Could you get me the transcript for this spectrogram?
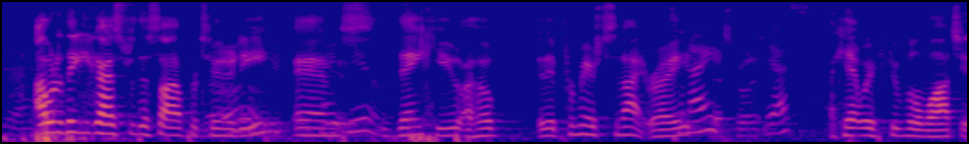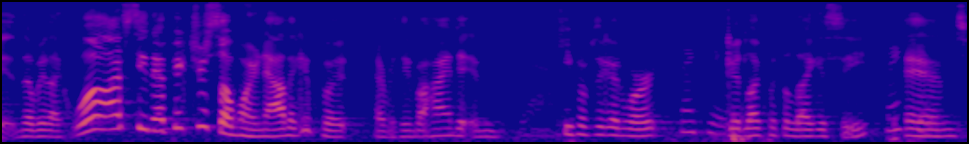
Yeah. I want to thank you guys for this opportunity No, and Thank you. thank you. I hope it premieres tonight, right? Tonight, That's right. yes? I can't wait for people to watch it. And they'll be like, "Well, I've seen that picture somewhere." Now they can put everything behind it and Yeah. keep up the good work. Thank you. Good luck with the legacy, Thank you. and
